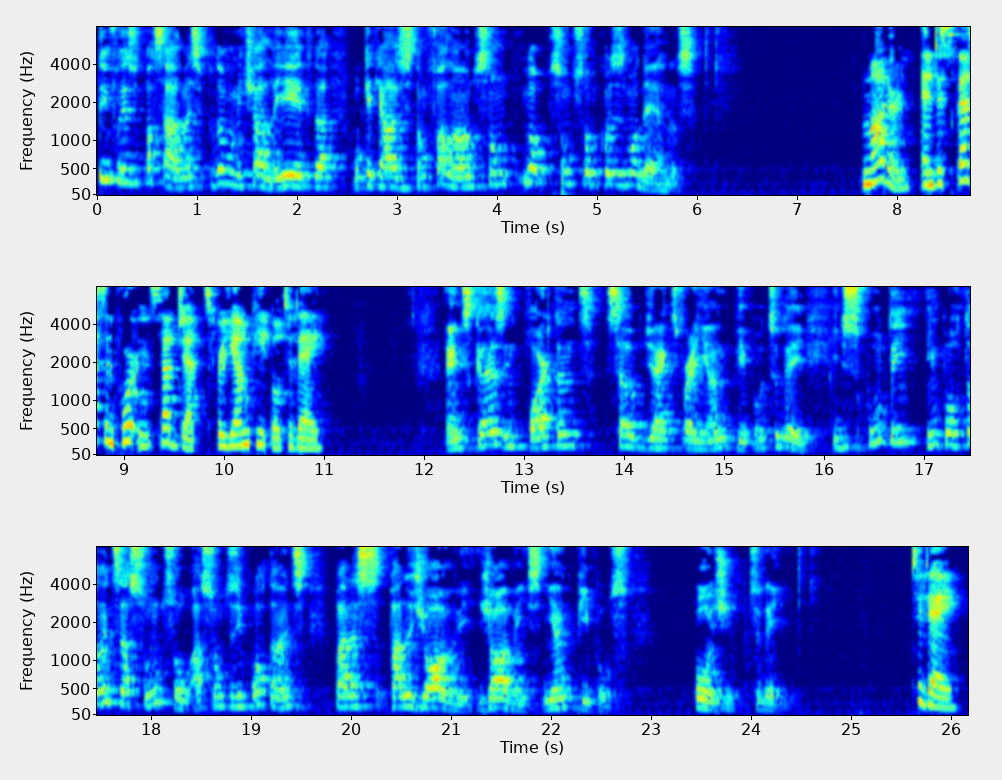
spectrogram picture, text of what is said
tem influência do passado, mas provavelmente a letra, o que, que elas estão falando, são, são sobre coisas modernas. Modern and discuss important subjects for young people today. And discuss important subjects for young people today. E discutem importantes assuntos, ou assuntos importantes para, para os jovens, jovens, young peoples, hoje, today. Today.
